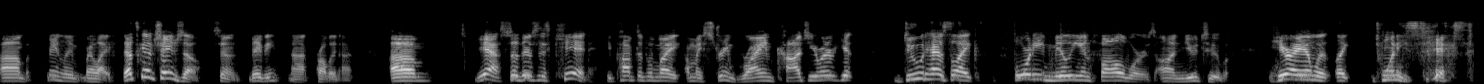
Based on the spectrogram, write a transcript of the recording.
um, but mainly my life. That's going to change though soon. Maybe not. Probably not. Um, yeah. So there's this kid. He popped up on my on my stream, Ryan Kaji or whatever. He, dude has like 40 million followers on YouTube. Here I am with like 26.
